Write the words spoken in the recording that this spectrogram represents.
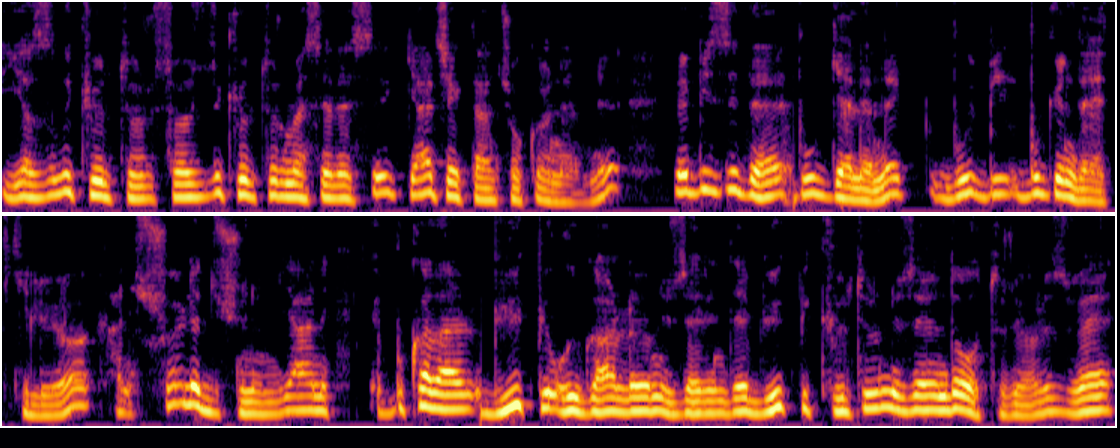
Yazılı kültür, sözlü kültür meselesi gerçekten çok önemli. Ve bizi de bu gelenek bu, bugün de etkiliyor. Hani şöyle düşünün yani bu kadar büyük bir uygarlığın üzerinde, büyük bir kültürün üzerinde oturuyoruz ve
